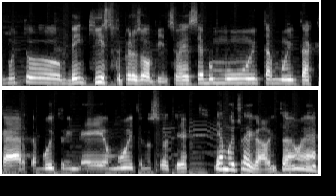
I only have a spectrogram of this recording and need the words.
muito bem quisto pelos ouvintes. Eu recebo muita, muita carta, muito e-mail, muito não sei o quê, e é muito legal. Então é,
